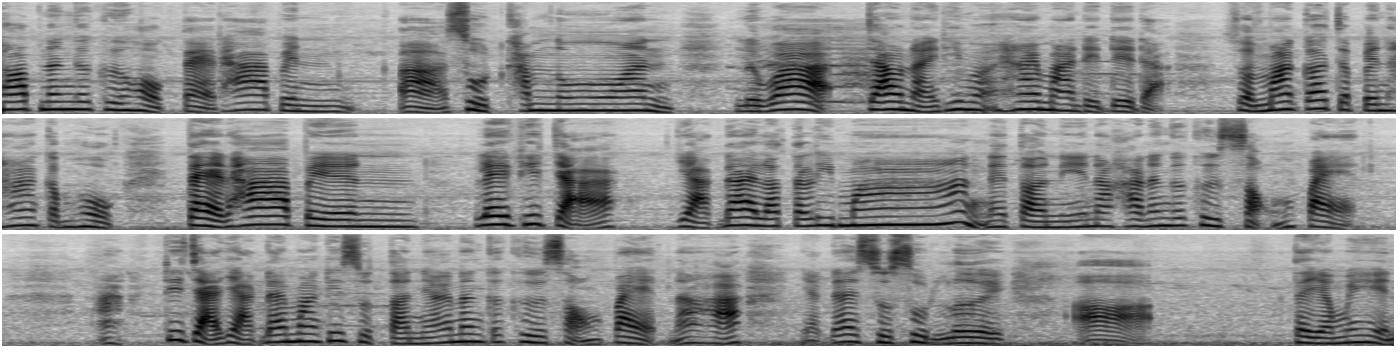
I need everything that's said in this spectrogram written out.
ชอบนั่นก็คือ 6 แต่ถ้าเป็นสูตรคำนวณ หรือว่าเจ้าไหนที่ให้มาเด็ดๆอะส่วนมากก็จะเป็น 5 กับ 6 แต่ถ้าเป็นเลขที่จ๋า อยากได้ลอตเตอรี่มากในตอนนี้นะคะ นั่นก็คือ 28อะที่จ๋าอยากได้มากที่สุดตอนนี้นั่นก็คือ 28 นะคะ อยากได้สุดๆเลยแต่ยังไม่เห็น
